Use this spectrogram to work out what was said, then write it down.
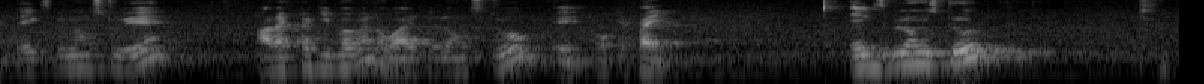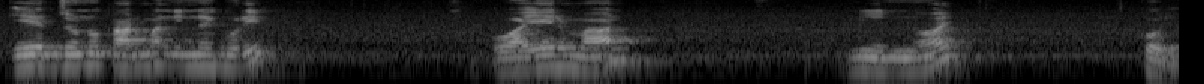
একটা এক্স বিলংস টু এ আর একটা কি পাবেন? Y belongs to A okay fine X belongs to এর জন্য কার মান নির্ণয় করি? ওয়াই এর মান নির্ণয় করি।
